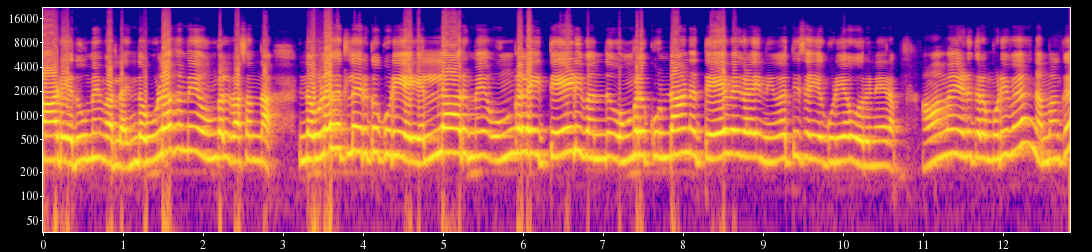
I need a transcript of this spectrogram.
கார்டு எதுவுமே வரல. இந்த உலகமே உங்கள் வசம்தான். இந்த உலகத்தில் இருக்கக்கூடிய எல்லாருமே உங்களை தேடி வந்து உங்களுக்கு உண்டான தேவைகளை நிவர்த்தி செய்யக்கூடிய ஒரு நேரம். அவன் எடுக்கிற முடிவு நமக்கு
